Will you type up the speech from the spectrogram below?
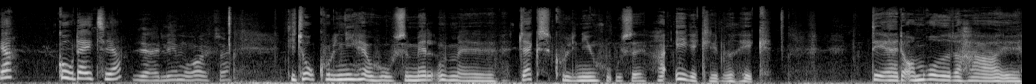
Ja, god dag til jer. Ja, lige måde, tak. De to kolonihavehuse mellem øh, Jacks kolonihuse har ikke klippet hæk. Det er et område, der har øh,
